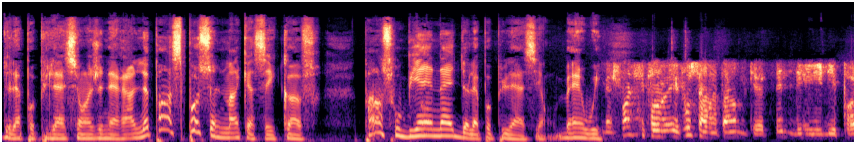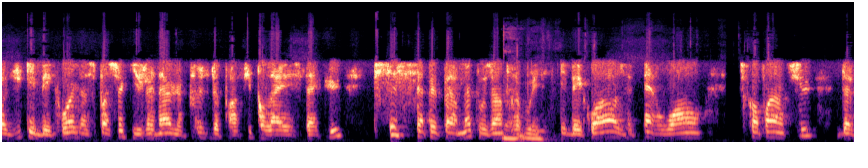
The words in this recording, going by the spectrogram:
de la population en général. Ne pense pas seulement qu'à ses coffres pense au bien-être de la population. Ben oui. Mais je pense qu'il faut, il faut s'entendre que les, les, produits québécois, c'est pas ça qui génère le plus de profit pour la SAQ. Puis si ça peut permettre aux ben entreprises québécoises de terroir, tu comprends-tu, de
